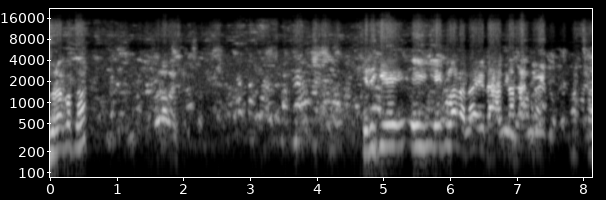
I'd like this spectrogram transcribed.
জোড়া কত? এদিকে এই এইগুলা না এটা আচ্ছা।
